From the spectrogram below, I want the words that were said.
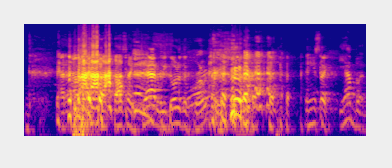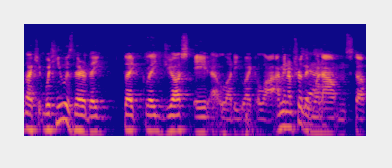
And I, was, I was like, "Dad, we go to the grocery store." And he's like, "Yeah, but like when he was there, they like they just ate at Luddy like a lot. I mean, I'm sure they Yeah. went out and stuff,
